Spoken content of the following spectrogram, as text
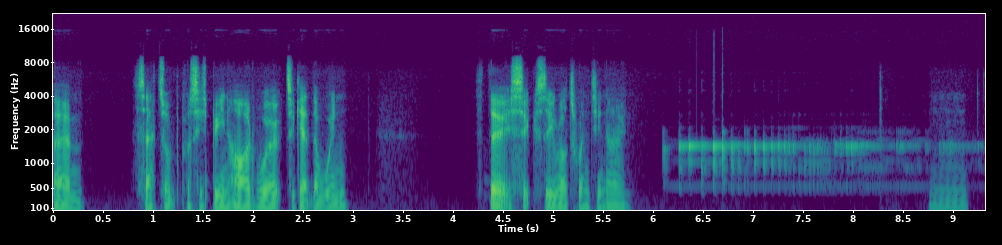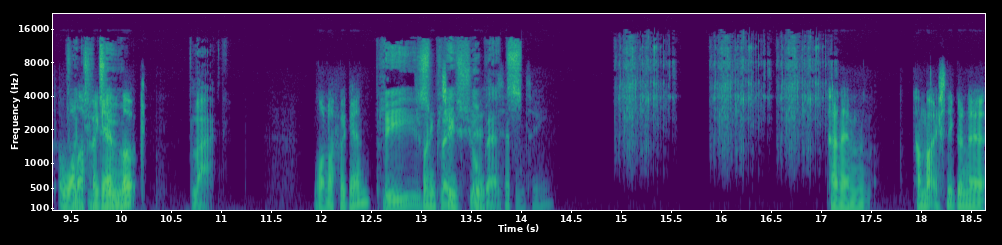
um, setup because it's been hard work to get the win. 36.029. Mm, one off again, look. Black. One off again. Please place your 30, bets. 17. And um, I'm actually going to...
